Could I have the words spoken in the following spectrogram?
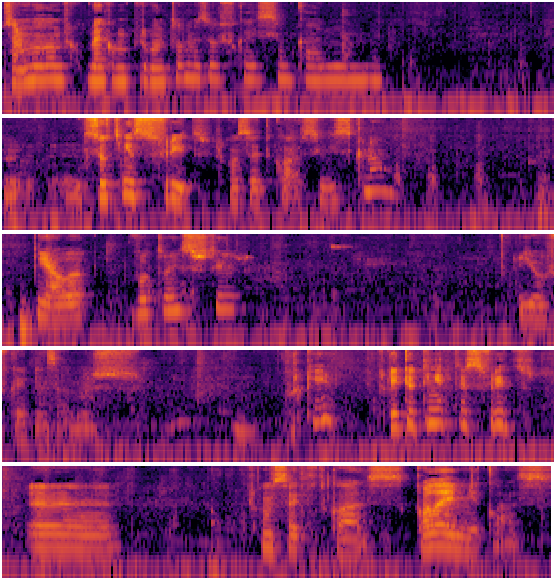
já não me lembro bem como me perguntou, mas eu fiquei assim um bocado. Se eu tinha sofrido preconceito de classe. Eu disse que não. E ela voltou a insistir. E eu fiquei a pensar, mas porquê? Porquê é que eu tinha que ter sofrido uh, preconceito de classe? Qual é a minha classe?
